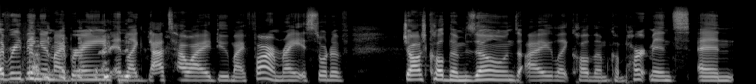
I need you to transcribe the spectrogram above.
everything in my brain, and like that's how I do my farm. Right? It's sort of Josh called them zones. I like call them compartments, and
